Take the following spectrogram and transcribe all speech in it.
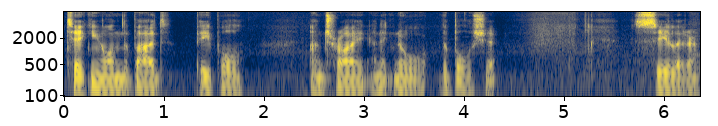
taking on the bad people, and try and ignore the bullshit. See you later.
